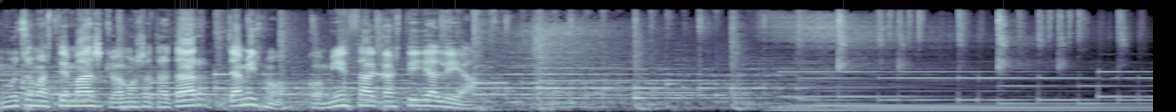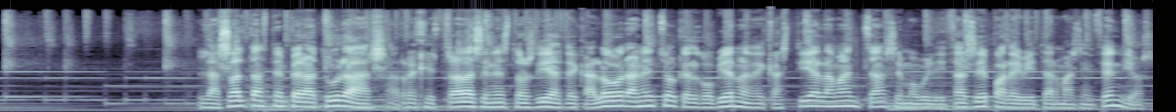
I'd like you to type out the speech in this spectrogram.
y muchos más temas que vamos a tratar ya mismo. Comienza Castilla al Día. Las altas temperaturas registradas en estos días de calor han hecho que el gobierno de Castilla-La Mancha se movilizase para evitar más incendios.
